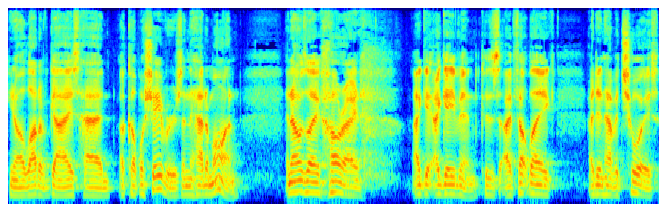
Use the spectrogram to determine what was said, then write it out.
you know, a lot of guys had a couple shavers and they had them on. And I was like, all right, I, I gave in because I felt like I didn't have a choice.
